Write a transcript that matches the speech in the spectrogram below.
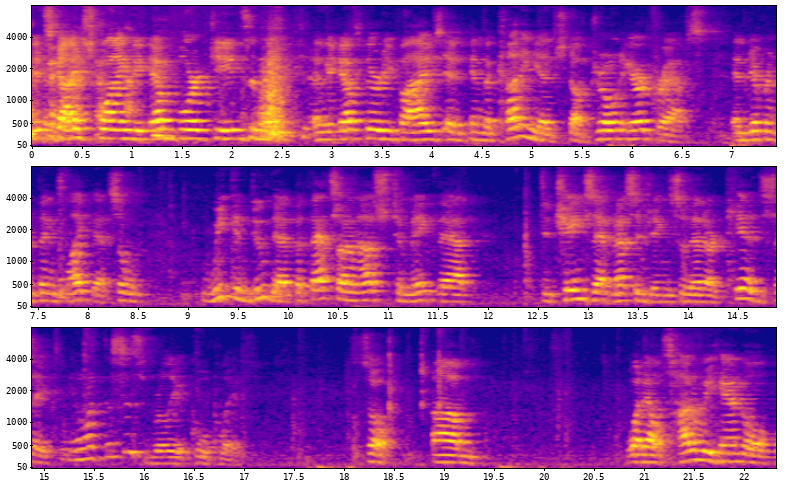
It's guys flying the F-14s and the, and the F-35s and, and the cutting edge stuff, drone aircrafts and different things like that. So we can do that, but that's on us to make that to change that messaging so that our kids say, you know what, this is really a cool place. So, um, what else? How do we handle,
